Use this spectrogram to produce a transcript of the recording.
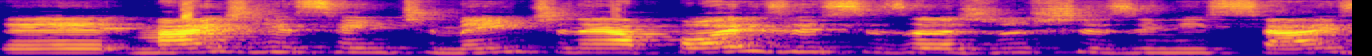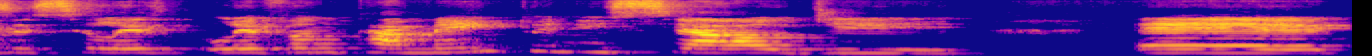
é, mais recentemente, né, após esses ajustes iniciais, esse levantamento inicial de é,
